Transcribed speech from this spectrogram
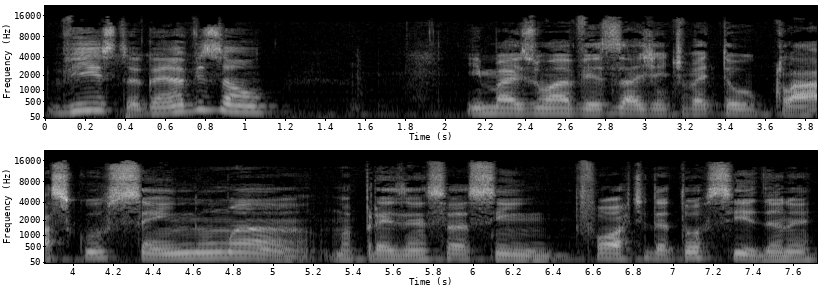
vista, ganhar visão. E mais uma vez a gente vai ter o clássico sem uma, uma presença assim forte da torcida, né?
